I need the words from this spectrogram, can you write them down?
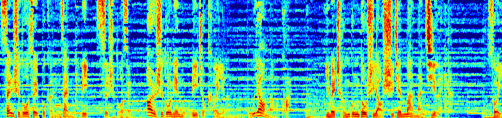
三十多岁不可能再努力，四十多岁，二十多年努力就可以了，不要那么快。因为成功都是要时间慢慢积累的，所以，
